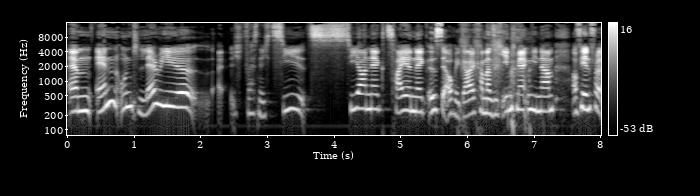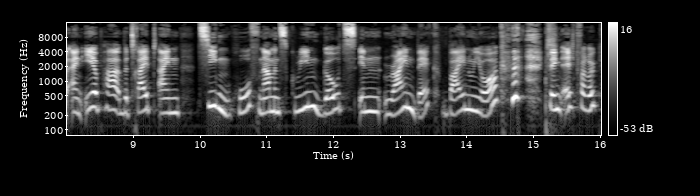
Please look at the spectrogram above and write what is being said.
Ähm, Anne und Larry, äh, ich weiß nicht, C Cianek, Cyanek, ist ja auch egal, kann man sich eh nicht merken, die Namen. Auf jeden Fall ein Ehepaar betreibt einen Ziegenhof namens Green Goats in Rhinebeck bei New York. Klingt echt verrückt.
